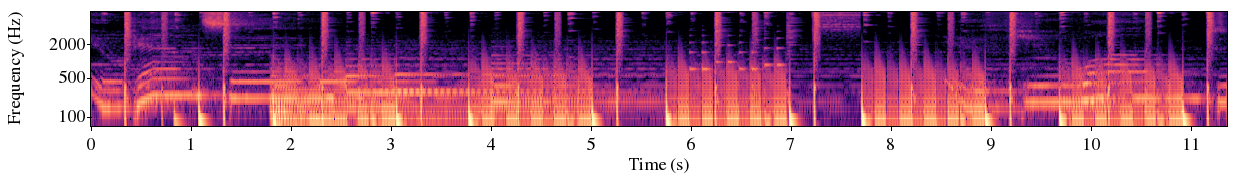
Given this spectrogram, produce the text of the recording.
you can stay. If you want to.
